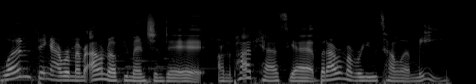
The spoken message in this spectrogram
one thing I remember, I don't know if you mentioned it on the podcast yet, but I remember you telling me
